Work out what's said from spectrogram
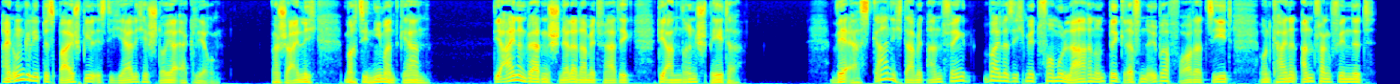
Ein ungeliebtes Beispiel ist die jährliche Steuererklärung. Wahrscheinlich macht sie niemand gern. Die einen werden schneller damit fertig, die anderen später. Wer erst gar nicht damit anfängt, weil er sich mit Formularen und Begriffen überfordert sieht und keinen Anfang findet,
